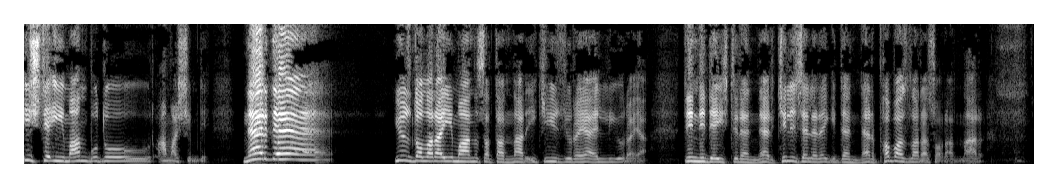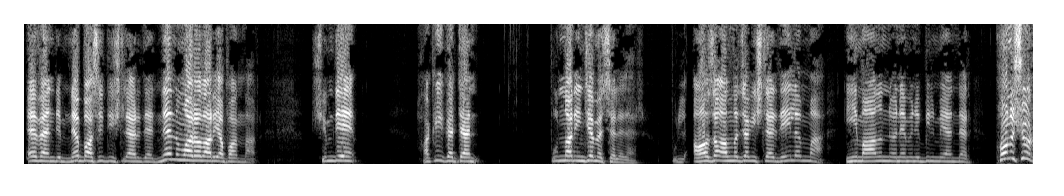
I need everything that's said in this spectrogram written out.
İşte iman budur. Ama şimdi nerede? 100 dolara imanı satanlar, 200 euroya, 50 euroya dinini değiştirenler, kiliselere gidenler, papazlara soranlar, efendim ne basit işlerde ne numaralar yapanlar. Şimdi hakikaten bunlar ince meseleler. Bu ağza alınacak işler değil ama imanın önemini bilmeyenler konuşur.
